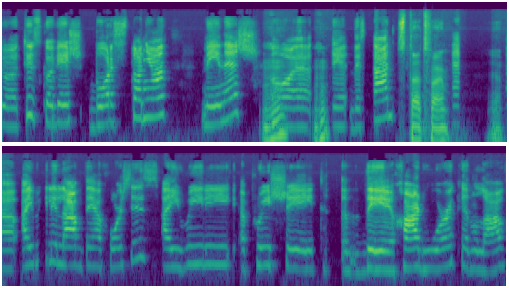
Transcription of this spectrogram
uh Tűzkövés Borstonya, Ménes, mm-hmm. or mm-hmm. the, the stud. Stud farm. Yeah. Uh, I really love their horses. I really appreciate the hard work and love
